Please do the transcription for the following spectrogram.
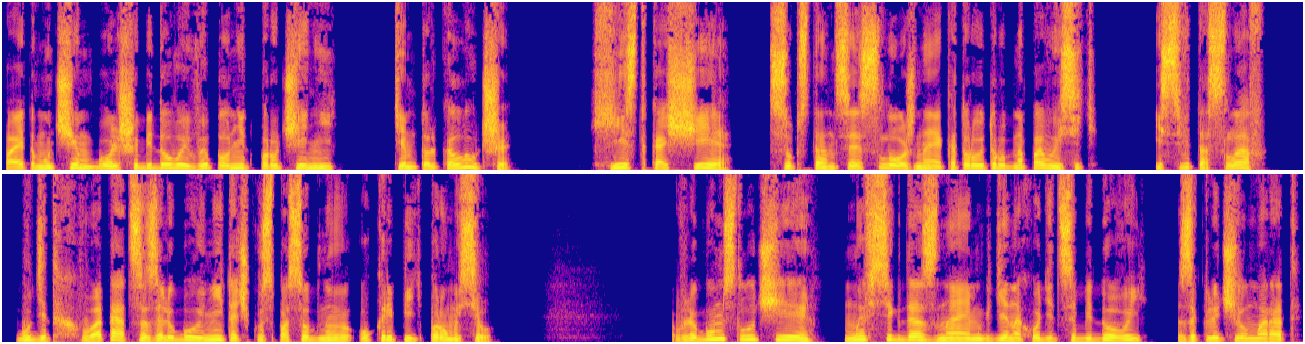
Поэтому чем больше Бедовый выполнит поручений, тем только лучше. Хист Кощея — субстанция сложная, которую трудно повысить. И Святослав будет хвататься за любую ниточку, способную укрепить промысел. В любом случае, мы всегда знаем, где находится Бедовый, заключил Марат.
